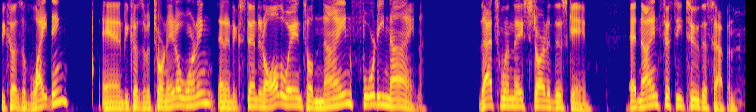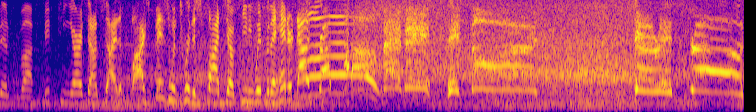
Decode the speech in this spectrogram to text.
because of lightning and because of a tornado warning, and it extended all the way until 9:49. That's when they started this game. At 9:52, this happened. Move in from about 15 yards outside the box. Benz went toward the spot. Jalkini went for the header. Now it's oh! dropped. Oh, baby! He scores! Jared Stroud!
